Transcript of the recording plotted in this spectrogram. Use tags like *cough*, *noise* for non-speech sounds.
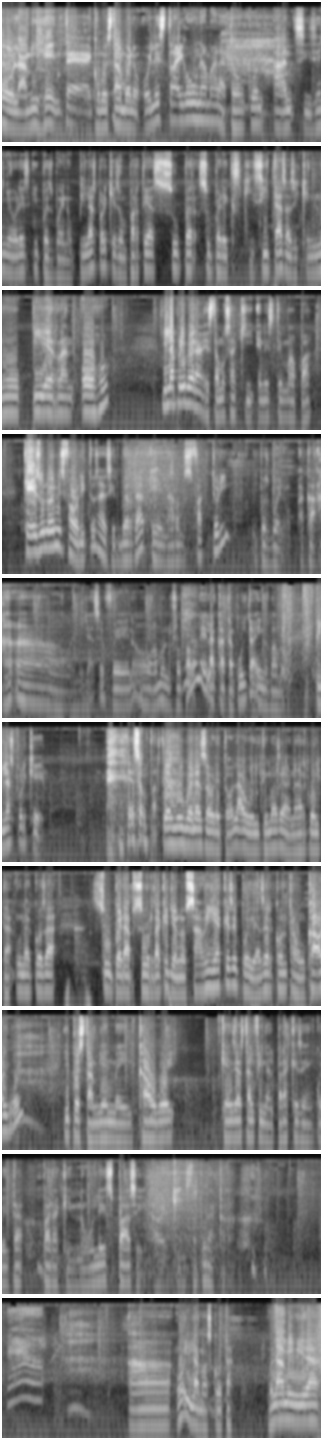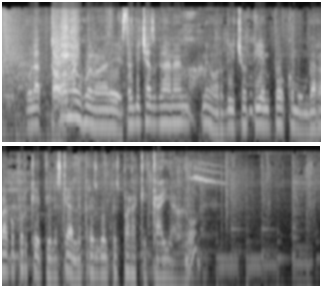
Hola mi gente, ¿cómo están? Bueno, hoy les traigo una maratón con Ann, sí señores, y pues bueno, pilas porque son partidas súper, súper exquisitas, así que no pierdan ojo. Y la primera, estamos aquí en este mapa, que es uno de mis favoritos, a decir verdad, en Arms Factory. Y pues bueno, acá, ah, bueno, ya se fue, no, vámonos, rompámosle la catapulta y nos vamos. Pilas porque *laughs* son partidas muy buenas, sobre todo la última se van a dar cuenta una cosa súper absurda que yo no sabía que se podía hacer contra un cowboy. Y pues también main cowboy. Quédense hasta el final para que se den cuenta, para que no les pase. A ver, ¿quién está por acá? *laughs* Ah, uy, la mascota. Hola, mi vida. Hola, toma, hijo de madre. Estas bichas ganan, mejor dicho, tiempo como un berraco porque tienes que darle tres golpes para que caigan, ¿no?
